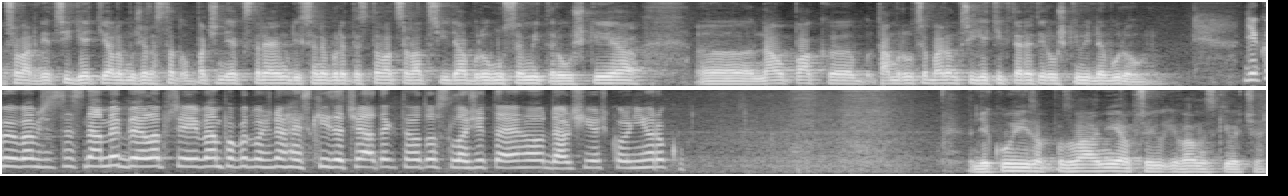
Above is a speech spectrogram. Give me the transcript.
třeba dvě, tři děti, ale může nastat opačný extrém, kdy se nebude testovat celá třída, budou muset mít roušky a naopak tam budou třeba jenom tři děti, které ty roušky mít nebudou. Děkuji vám, že jste s námi byl a přeji vám pokud možno hezký začátek tohoto složitého dalšího školního roku. Děkuji za pozvání a přeji i vám hezký večer.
